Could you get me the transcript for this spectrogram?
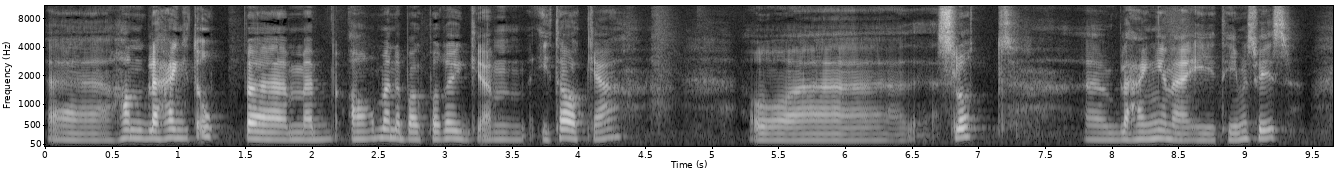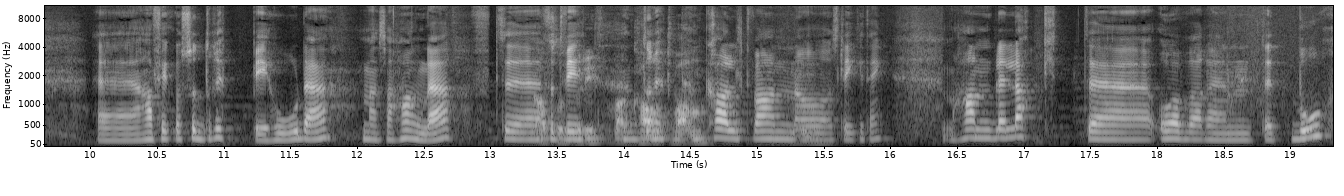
Eh, han ble hengt opp eh, med armene bak på ryggen i taket og slått. Ble hengende i timevis. Han fikk også drypp i hodet mens han hang der. Altså drypp av kaldt vann? Kaldt vann og slike ting. Han ble lagt Eh, over et bord,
